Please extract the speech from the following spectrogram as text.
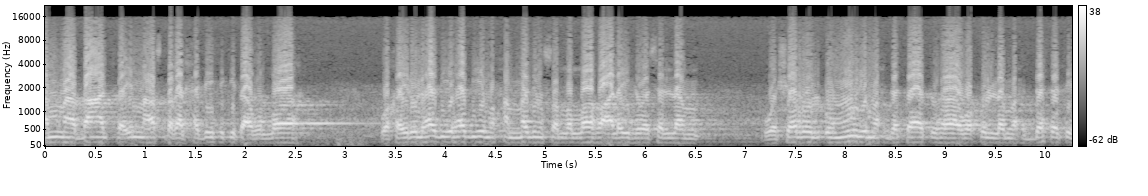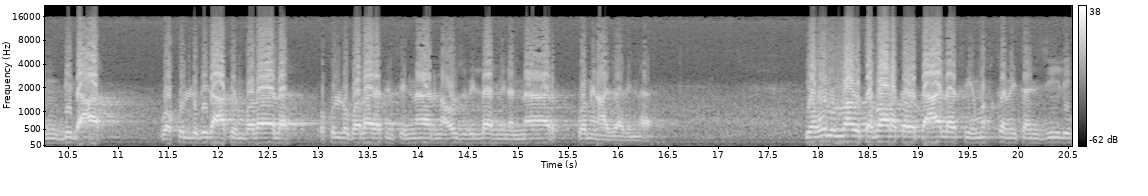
أما بعد فإن أصدق الحديث كتاب الله وخير الهدي هدي محمد صلى الله عليه وسلم وشر الأمور محدثاتها وكل محدثة بدعة وكل بدعة ضلالة وكل ضلالة في النار نعوذ بالله من النار ومن عذاب النار. يقول الله تبارك وتعالى في محكم تنزيله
